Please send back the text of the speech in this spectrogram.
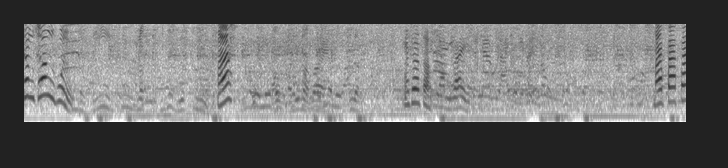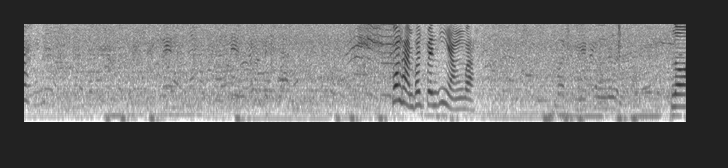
ทั้งทั้งๆคุณฮะไม่เท่าจ้ะมาป้าป้า ว่างหันเพิ่นเป็นอีหยังบ่ะเหรอ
